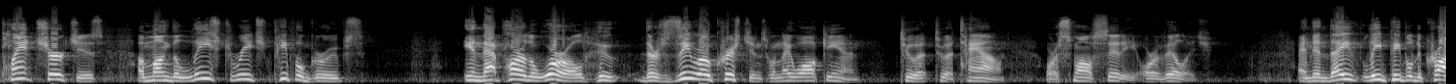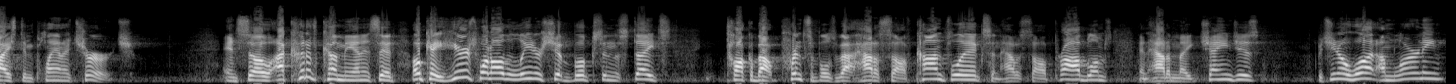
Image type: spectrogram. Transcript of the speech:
plant churches among the least reached people groups in that part of the world who there's zero Christians when they walk in to a, to a town or a small city or a village. And then they lead people to Christ and plant a church. And so I could have come in and said, okay, here's what all the leadership books in the States talk about principles about how to solve conflicts and how to solve problems and how to make changes. But you know what? I'm learning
